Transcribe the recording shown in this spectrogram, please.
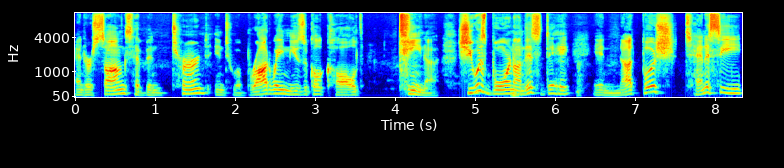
and her songs have been turned into a Broadway musical called Tina. She was born on this day in Nutbush, Tennessee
